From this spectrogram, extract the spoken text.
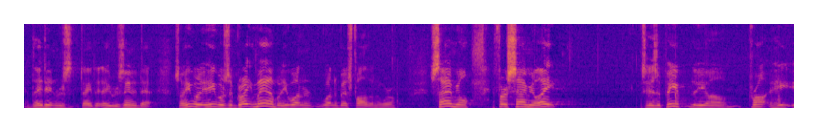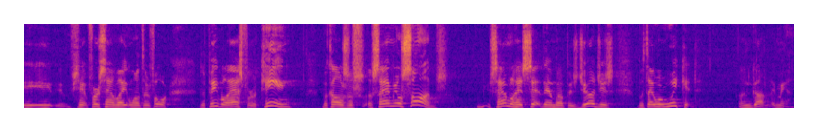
And they didn't, res- they, they resented that. So he was, he was a great man, but he wasn't, wasn't the best father in the world. Samuel, 1 Samuel 8, says the people, the, uh, he, he, 1 Samuel 8, 1 through 4, the people asked for a king because of Samuel's sons. Samuel had set them up as judges, but they were wicked, ungodly men.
